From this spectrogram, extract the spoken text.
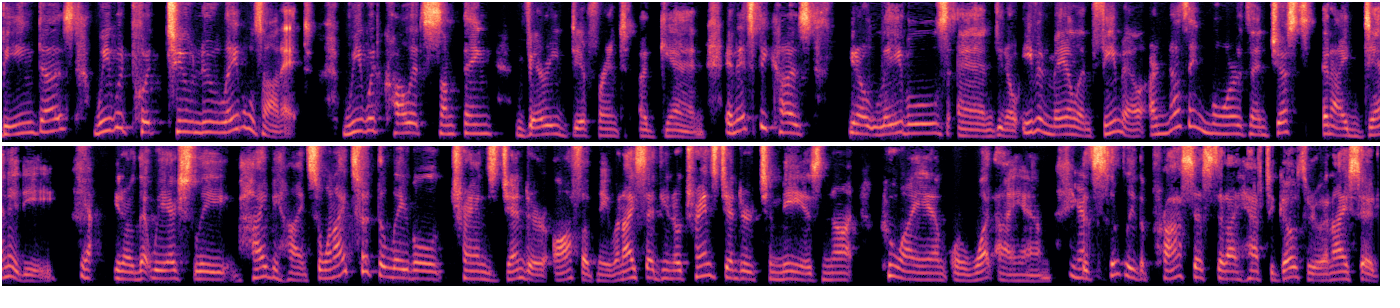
being does? We would put two new labels on it. We would call it something very different again. And it's because you know labels and you know even male and female are nothing more than just an identity Yeah. you know that we actually hide behind so when i took the label transgender off of me when i said you know transgender to me is not who i am or what i am Yeah. it's simply the process that i have to go through and i said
